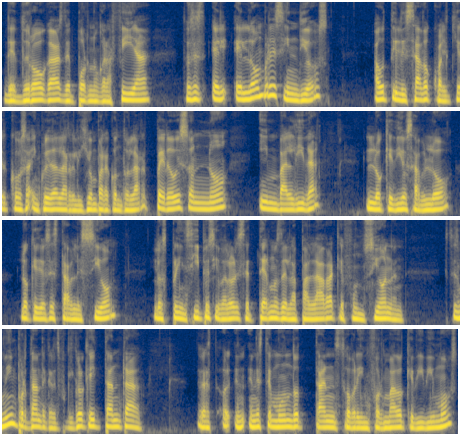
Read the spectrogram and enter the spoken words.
de drogas, de pornografía. Entonces, el, el hombre sin Dios ha utilizado cualquier cosa, incluida la religión, para controlar, pero eso no invalida lo que Dios habló, lo que Dios estableció, los principios y valores eternos de la palabra que funcionan. Esto es muy importante, porque creo que hay tanta, en, este mundo tan sobreinformado que vivimos,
